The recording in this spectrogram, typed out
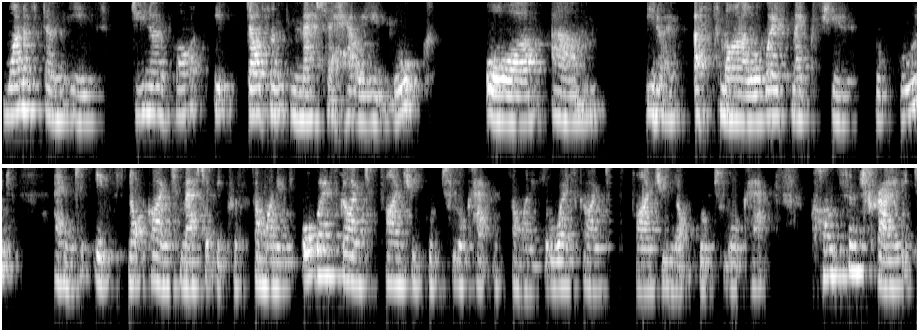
One of them is do you know what? It doesn't matter how you look or um, you know, a smile always makes you look good. And it's not going to matter because someone is always going to find you good to look at and someone is always going to find you not good to look at. Concentrate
